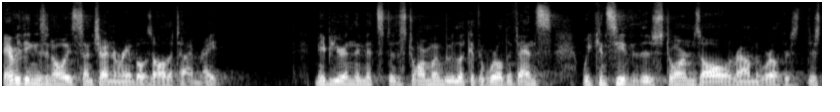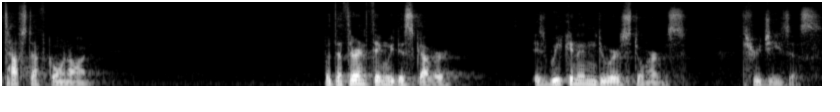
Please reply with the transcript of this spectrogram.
Everything isn't always sunshine and rainbows all the time, right? Maybe you're in the midst of the storm. When we look at the world events, we can see that there's storms all around the world. There's, there's tough stuff going on. But the third thing we discover is we can endure storms through Jesus.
